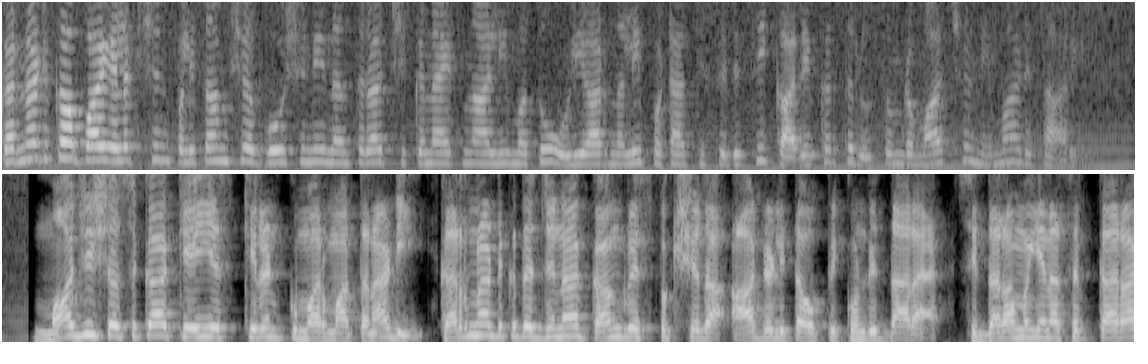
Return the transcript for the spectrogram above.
Karnataka by election ಫಲಿತಾಂಶ ಘೋಷಣೆ ನಂತರ ಚಿಕ್ಕನಾಯಕನಹಳ್ಳಿ ಮತ್ತು ಉಳಿಯಾರ್ನಲ್ಲಿ ಪಟಾಕಿ ಸಿಡಿಸಿ ಕಾರ್ಯಕರ್ತರು ಸಂಭ್ರಮಾಚರಣೆ ಮಾಡಿದ್ದಾರೆ. ಮಾಜಿ ಶಾಸಕ ಕೆಎಸ್ ಕಿರಣ್ ಕುಮಾರ್ ಮಾತನಾಡಿ ಕರ್ನಾಟಕದ ಜನ ಕಾಂಗ್ರೆಸ್ ಪಕ್ಷದ ಆಡಳಿತ ಒಪ್ಪಿಕೊಂಡಿದ್ದಾರೆ. ಸಿದ್ದರಾಮಯ್ಯನ ಸರ್ಕಾರ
